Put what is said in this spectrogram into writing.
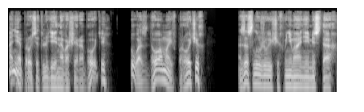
Они опросят людей на вашей работе, у вас дома и в прочих, заслуживающих внимания местах.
